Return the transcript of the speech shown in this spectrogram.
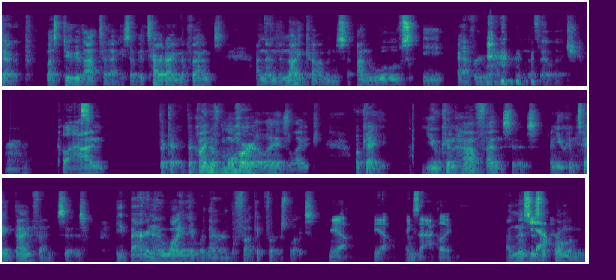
dope. Let's do that today. So they tear down the fence, and then the night comes, and wolves eat everyone in the village. classic And the, the kind of moral is like, okay, you can have fences and you can take down fences. You better know why they were there in the fucking first place. yeah yeah exactly And this is Yeah. the problem.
